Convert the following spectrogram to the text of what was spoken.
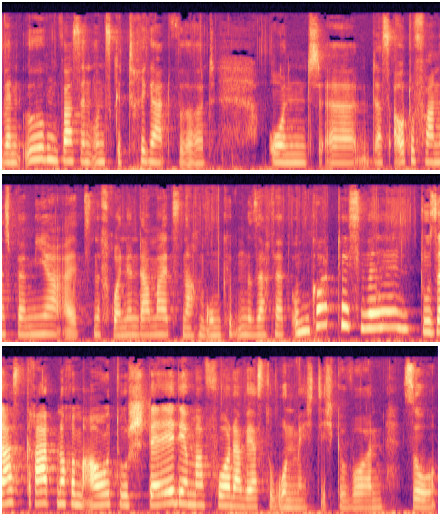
wenn irgendwas in uns getriggert wird. Und äh, das Autofahren ist bei mir, als eine Freundin damals nach dem Umkippen gesagt hat, um Gottes Willen, du saßt gerade noch im Auto, stell dir mal vor, da wärst du ohnmächtig geworden. So.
